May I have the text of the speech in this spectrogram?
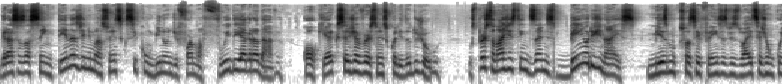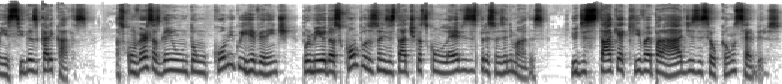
graças a centenas de animações que se combinam de forma fluida e agradável, qualquer que seja a versão escolhida do jogo. Os personagens têm designs bem originais, mesmo que suas referências visuais sejam conhecidas e caricatas. As conversas ganham um tom cômico e irreverente por meio das composições estáticas com leves expressões animadas. E o destaque aqui vai para Hades e seu cão Cerberus.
